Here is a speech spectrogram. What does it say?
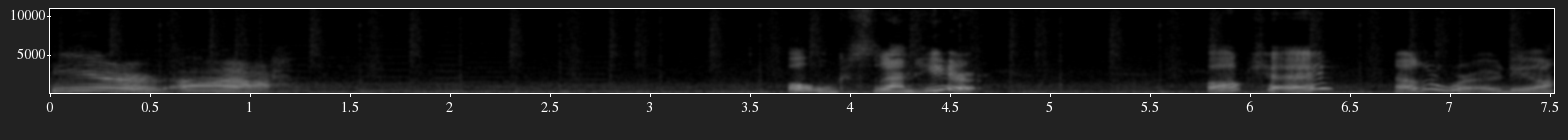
here. Ah. Oh, stand here. Okay. That's a great idea.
